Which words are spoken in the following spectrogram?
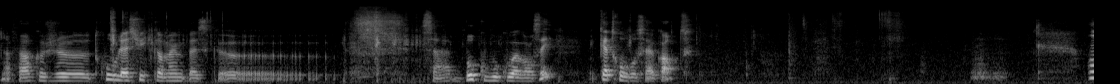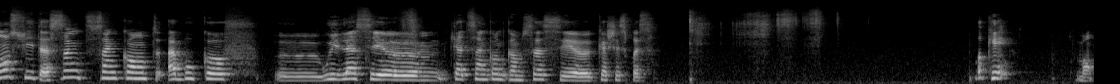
Il va falloir que je trouve la suite quand même parce que ça a beaucoup beaucoup avancé. 4,50€. Ensuite à 5,50€ à Bukov. Euh, oui là c'est 4,50€ euh, comme ça, c'est Cash Express. Ok, bon.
